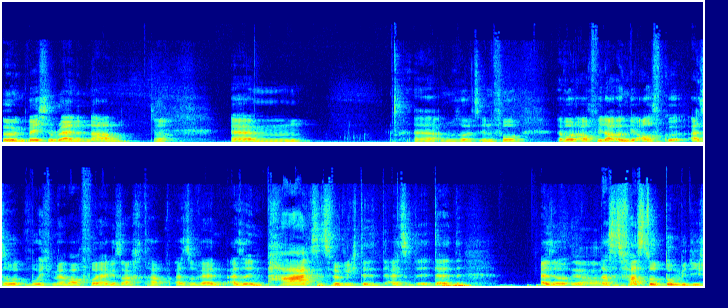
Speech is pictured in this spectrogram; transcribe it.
irgendwelche random Namen. Ja. Ähm, äh, nur so als Info. Er wurde auch wieder irgendwie aufge... Also, wo ich mir aber auch vorher gesagt habe, also wenn, also in Parks ist wirklich... Also, also Ja. das ist fast so dumm, wie die,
